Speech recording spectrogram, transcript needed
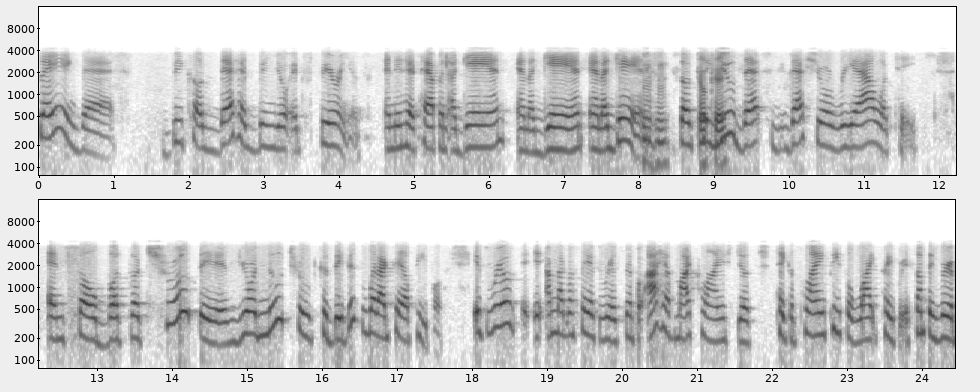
saying that because that has been your experience and it has happened again and again and again. Mm-hmm. So to Okay. you that that's your reality. And so but the truth is your new truth could be this is what I tell people. It's real it, I'm not going to say it's real simple. I have my clients just take a plain piece of white paper. It's something very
